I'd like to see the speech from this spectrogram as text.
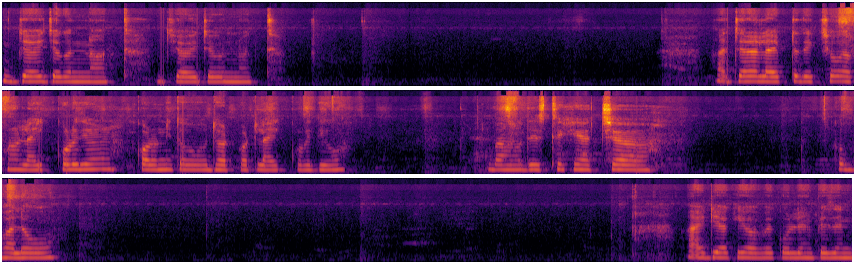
জয় জগন্নাথ জয় জগন্নাথ। আর যারা লাইভটা দেখছ এখনও লাইক করে দিও, করনি তো ঝটপট লাইক করে দিও। বাংলাদেশ থেকে আচ্ছা খুব ভালো। আইডিয়া কীভাবে করলেন প্রেজেন্ট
